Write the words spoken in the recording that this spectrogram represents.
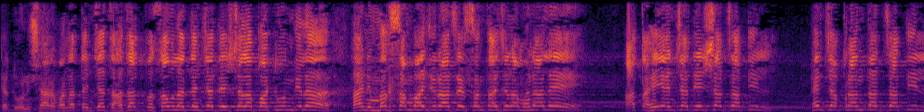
त्या दोन शारबांना त्यांच्या जहाजात बसवलं त्यांच्या देशाला पाठवून दिलं. आणि मग संभाजीराजे संताजीला म्हणाले आता हे यांच्या देशात जातील ह्यांच्या प्रांतात जातील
